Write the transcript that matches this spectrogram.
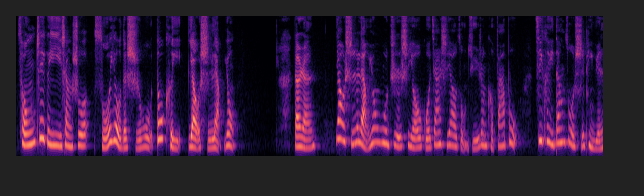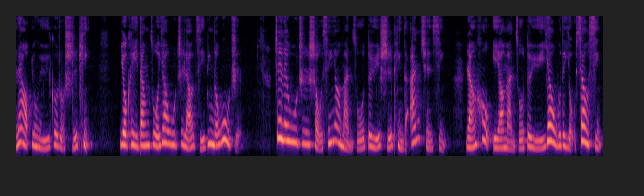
从这个意义上说，所有的食物都可以药食两用。当然，药食两用物质是由国家食药总局认可发布。既可以当做食品原料用于各种食品，又可以当做药物治疗疾病的物质。这类物质首先要满足对于食品的安全性，然后也要满足对于药物的有效性。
